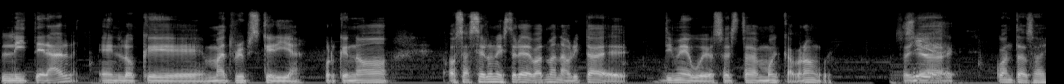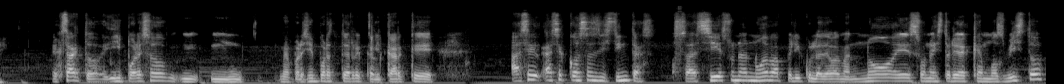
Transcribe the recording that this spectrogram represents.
literal en lo que Matt Reeves quería, porque no, o sea, hacer una historia de Batman ahorita, eh, dime, güey, o sea, está muy cabrón, güey. O sea, ya, eh, ¿cuántas hay? Exacto, y por eso mm, mm, me parece importante recalcar que hace, hace cosas distintas. O sea, sí es una nueva película de Batman, no es una historia que hemos visto,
